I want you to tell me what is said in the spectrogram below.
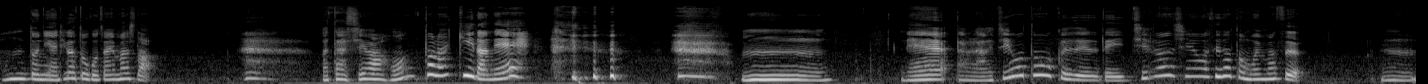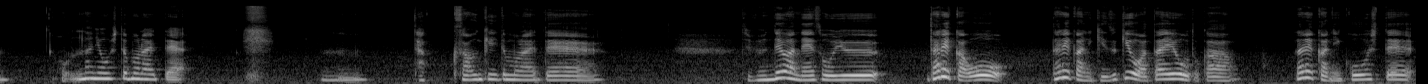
本当にありがとうございました。私は本当ラッキーだね。うーん。ね多分ラジオトークで一番幸せだと思います。うん。こんなに押してもらえて、うん。たくさん聞いてもらえて、自分ではね、そういう誰かを、誰かに気づきを与えようとか、誰かにこうして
